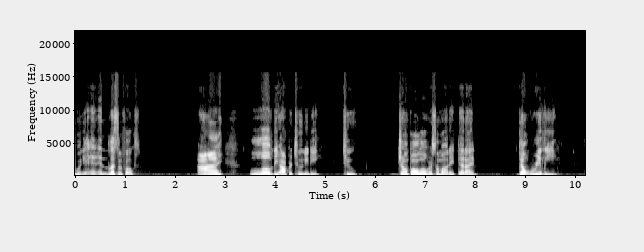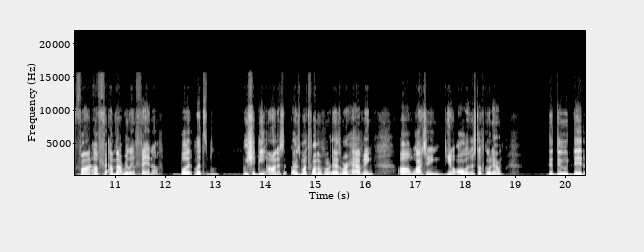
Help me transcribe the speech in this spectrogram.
when, and, and listen, folks, I love the opportunity to jump all over somebody that I don't really find I'm not really a fan of. But let's we should be honest. As much fun as we're having um, watching, you know, all of this stuff go down, the dude did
